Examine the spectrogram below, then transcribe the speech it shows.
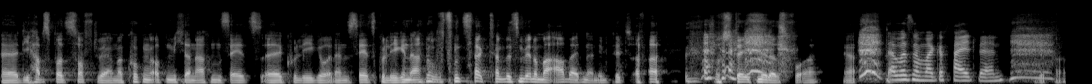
die HubSpot-Software. Mal gucken, ob mich danach ein Sales-Kollege oder eine Sales-Kollegin anruft und sagt, da müssen wir nochmal arbeiten an dem Pitch. Aber so stelle ich mir das vor. Ja. Da muss nochmal gefeilt werden. Genau.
